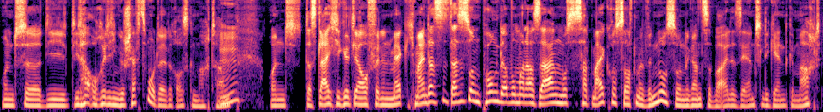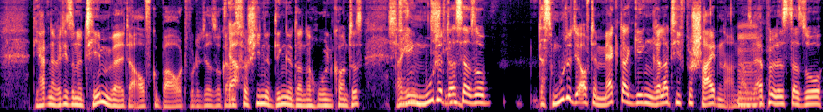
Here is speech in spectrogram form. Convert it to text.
Und äh, die, die da auch richtig ein Geschäftsmodell draus gemacht haben. Mhm. Und das gleiche gilt ja auch für den Mac. Ich meine, das ist, das ist so ein Punkt, da wo man auch sagen muss, das hat Microsoft mit Windows so eine ganze Weile sehr intelligent gemacht. Die hatten ja richtig so eine Themenwelt da aufgebaut, wo du dir so ganz ja. verschiedene Dinge dann erholen konntest. Stimmt, Dagegen mutet stimmt. das ja so das mutet ja auf dem Mac dagegen relativ bescheiden an. Also mhm. Also Apple ist da so,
